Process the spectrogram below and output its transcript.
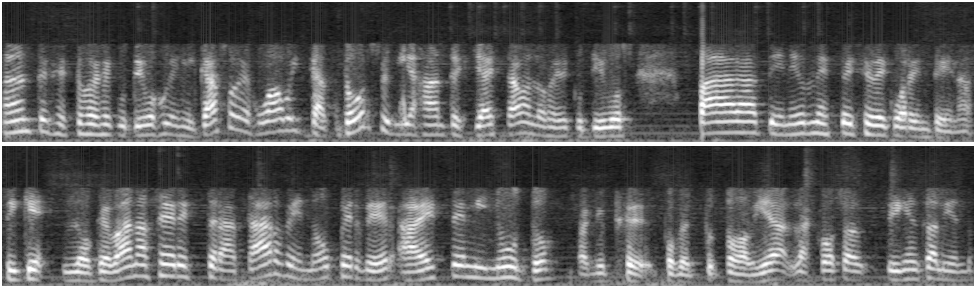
antes estos ejecutivos, en el caso de Huawei, 14 días antes ya estaban los ejecutivos para tener una especie de cuarentena. Así que lo que van a hacer es tratar de no perder a este minuto, para que te- porque todavía las cosas siguen saliendo,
